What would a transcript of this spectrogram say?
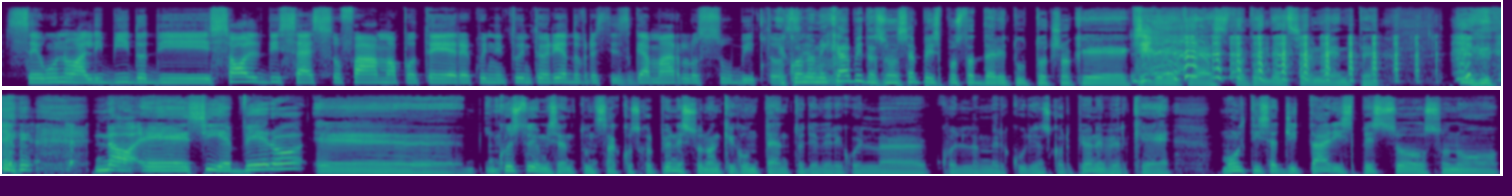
se uno ha libido di soldi, sesso, fama, potere. Quindi tu in teoria dovresti sgamarlo subito. E quando uno... mi capita sono sempre disposto a dare tutto ciò che, che viene chiesto, tendenzialmente. no, eh, sì, è vero. Eh, in questo io mi sento un sacco scorpione e sono anche contento di avere quel, quel Mercurio in scorpione perché molti sagittari spesso sono.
